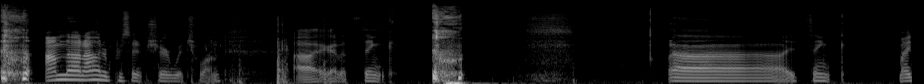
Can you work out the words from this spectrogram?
I'm not 100% sure which one. Uh, I gotta think. Uh, I think my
